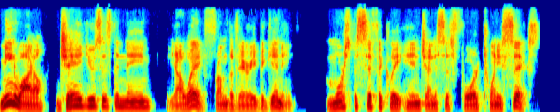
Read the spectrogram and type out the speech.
Meanwhile, J uses the name Yahweh from the very beginning, more specifically in Genesis 4:26.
